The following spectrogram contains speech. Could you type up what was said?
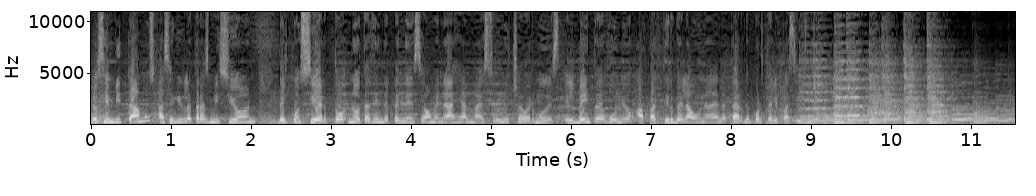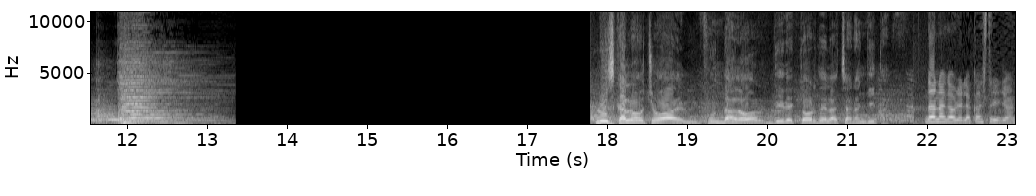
Los invitamos a seguir la transmisión del concierto Notas de Independencia homenaje al maestro Lucho Bermúdez el 20 de julio a partir de la una de la tarde por Telepacífico. Luis Carlos Ochoa, el fundador, director de la charanguita. Dana Gabriela Castrillón.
